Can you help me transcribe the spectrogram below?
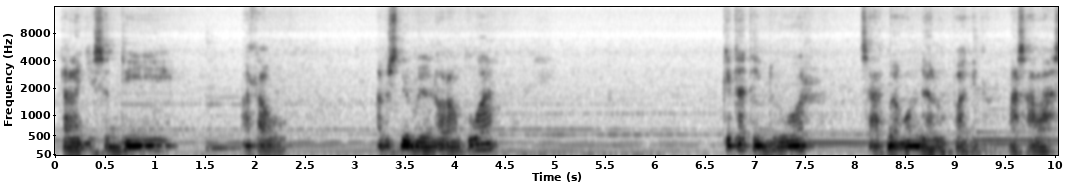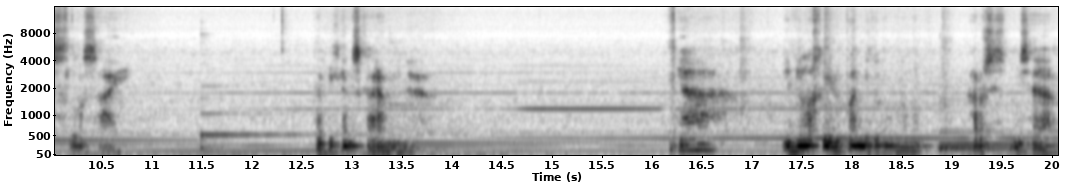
kita lagi sedih atau habis dibeliin orang tua kita tidur saat bangun udah lupa gitu masalah selesai. Tapi kan sekarang udah. Ya inilah kehidupan gitu teman-teman. Harus bisa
